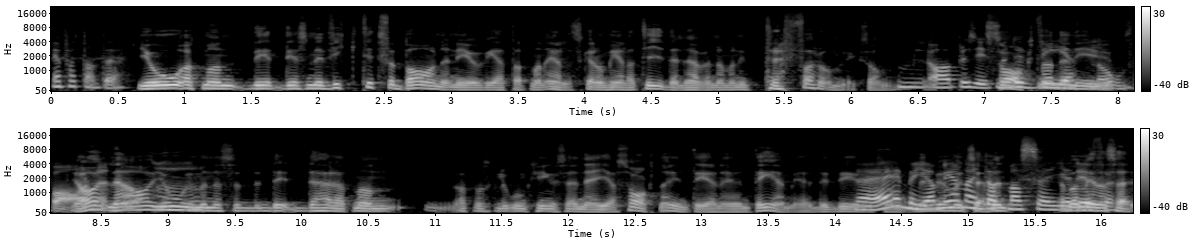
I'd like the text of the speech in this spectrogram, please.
Jag fattar inte. Jo, att man, det, det som är viktigt för barnen är ju att veta att man älskar dem hela tiden, även när man inte träffar dem. Liksom. Mm, Ja, precis. Men det Saknaden vet ju- nog barnen. Ja, nej, ja, jo, Mm. men alltså, det, det här att man, att man skulle gå omkring och säga nej, jag saknar inte er när jag inte är med er. Det, det är Nej, men det jag menar säga. inte att Men man säger jag det menar för- så här,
